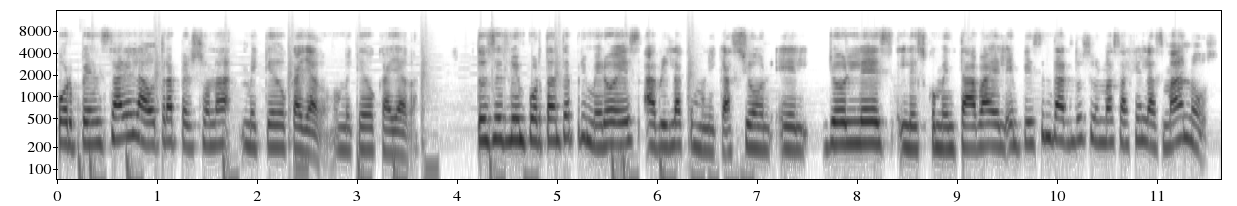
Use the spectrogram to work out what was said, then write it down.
por pensar en la otra persona me quedo callado o me quedo callada. Entonces, lo importante primero es abrir la comunicación. El, yo les, les comentaba, el, empiecen dándose un masaje en las manos.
